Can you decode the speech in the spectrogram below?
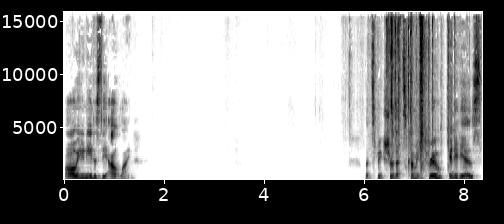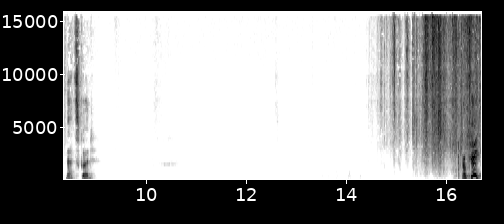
All you need is the outline. Let's make sure that's coming through, and it is. That's good. Okay,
